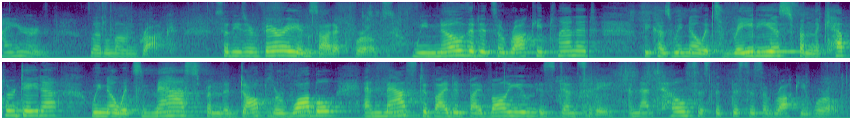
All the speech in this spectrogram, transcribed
iron let alone rock. So these are very exotic worlds. We know that it's a rocky planet because we know its radius from the Kepler data, we know its mass from the Doppler wobble, and mass divided by volume is density, and that tells us that this is a rocky world.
